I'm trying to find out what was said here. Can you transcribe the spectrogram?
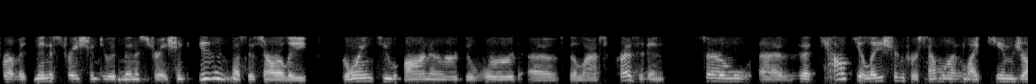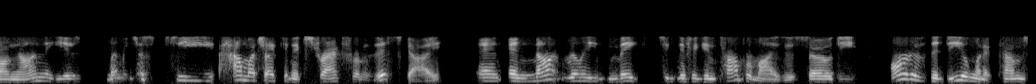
from administration to administration isn't necessarily going to honor the word of the last president. So uh, the calculation for someone like Kim Jong Un is let me just see how much I can extract from this guy and, and not really make significant compromises. So the art of the deal when it comes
